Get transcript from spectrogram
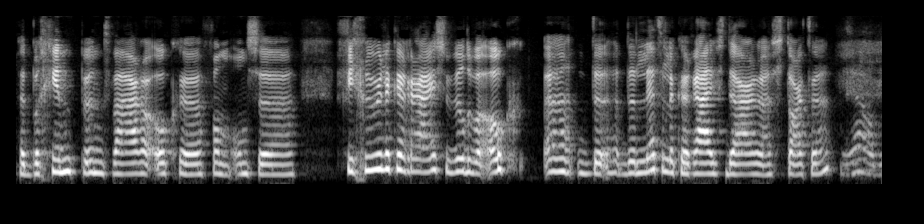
het beginpunt waren ook eh, van onze figuurlijke reis. Wilden we ook eh, de, de letterlijke reis daar starten. ja, wat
